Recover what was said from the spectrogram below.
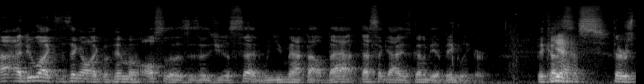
I, I do like the thing I like with him also is, is as you just said, when you map out that, that's a guy who's going to be a big leaguer because Yes. there's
